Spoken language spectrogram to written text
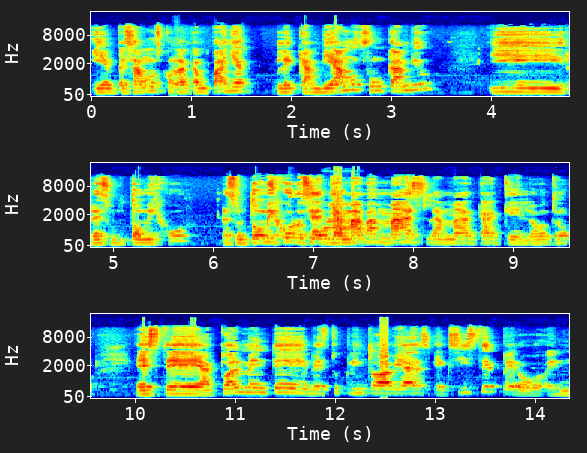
y empezamos con la campaña. Le cambiamos, fue un cambio y resultó mejor. Resultó mejor, o sea, llamaba más la marca que el otro. Este, actualmente Best to Clean todavía existe, pero en,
